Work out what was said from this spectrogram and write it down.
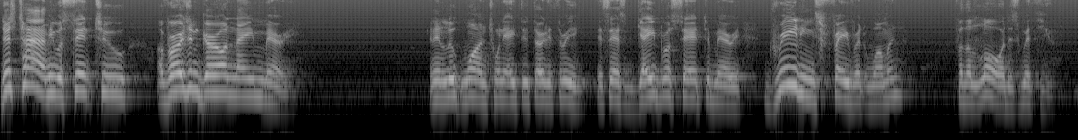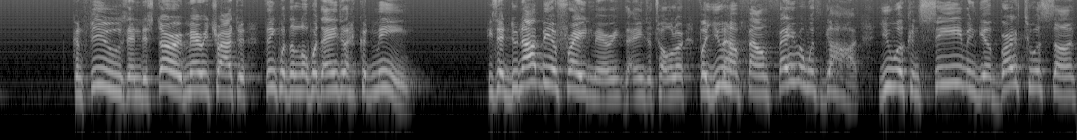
This time, he was sent to a virgin girl named Mary. And in Luke 1 28 through 33, it says, Gabriel said to Mary, Greetings, favorite woman, for the Lord is with you. Confused and disturbed, Mary tried to think what the, what the angel could mean. He said, Do not be afraid, Mary, the angel told her, for you have found favor with God. You will conceive and give birth to a son,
